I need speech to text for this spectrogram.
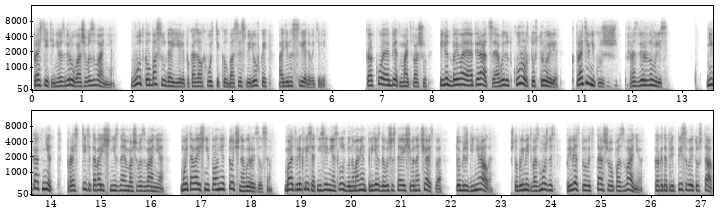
Простите, не разберу вашего звания. Вот колбасу доели, показал хвостик колбасы с веревкой один из следователей. Какой обед, мать вашу? Идет боевая операция, а вы тут курорт устроили. К противнику ж развернулись. Никак нет. Простите, товарищ, не знаем вашего звания. Мой товарищ не вполне точно выразился. Мы отвлеклись от несения службы на момент приезда вышестоящего начальства, то бишь генерала, чтобы иметь возможность приветствовать старшего по званию, как это предписывает устав.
